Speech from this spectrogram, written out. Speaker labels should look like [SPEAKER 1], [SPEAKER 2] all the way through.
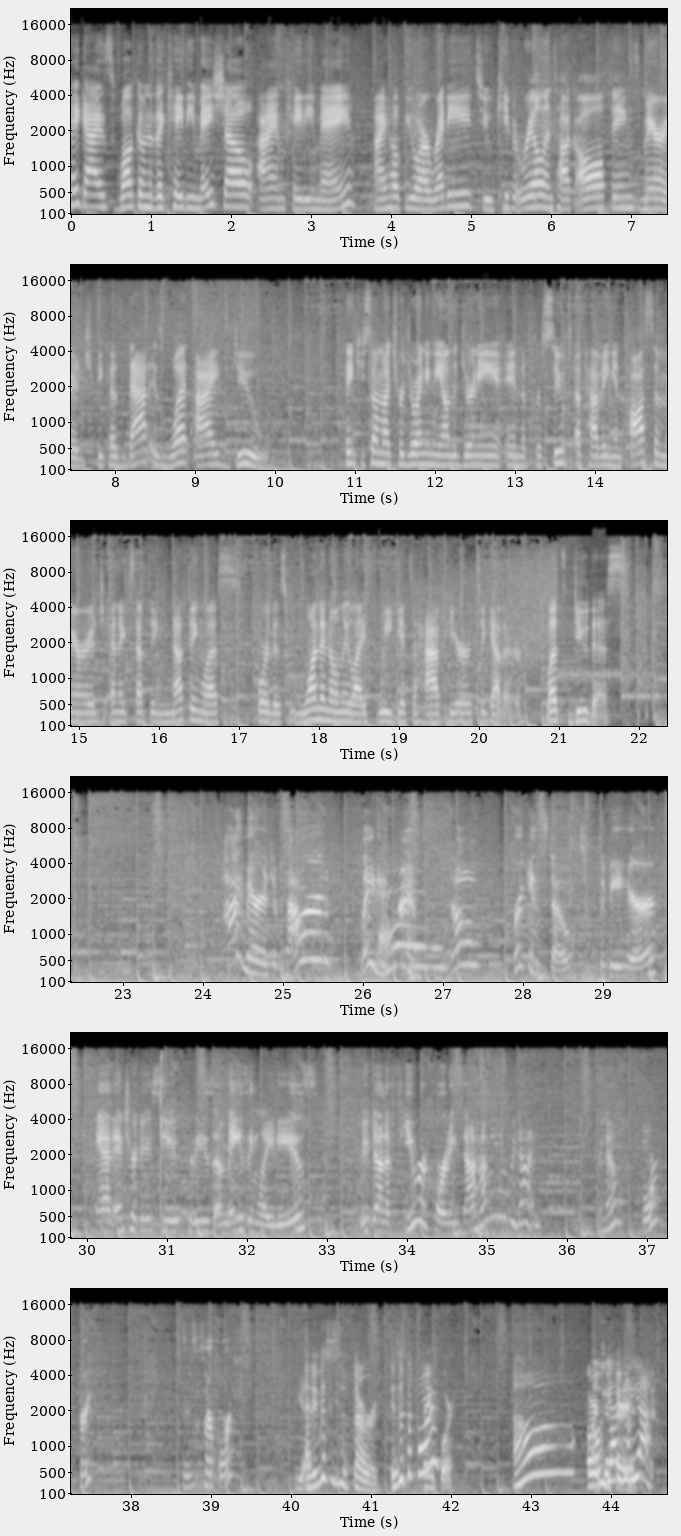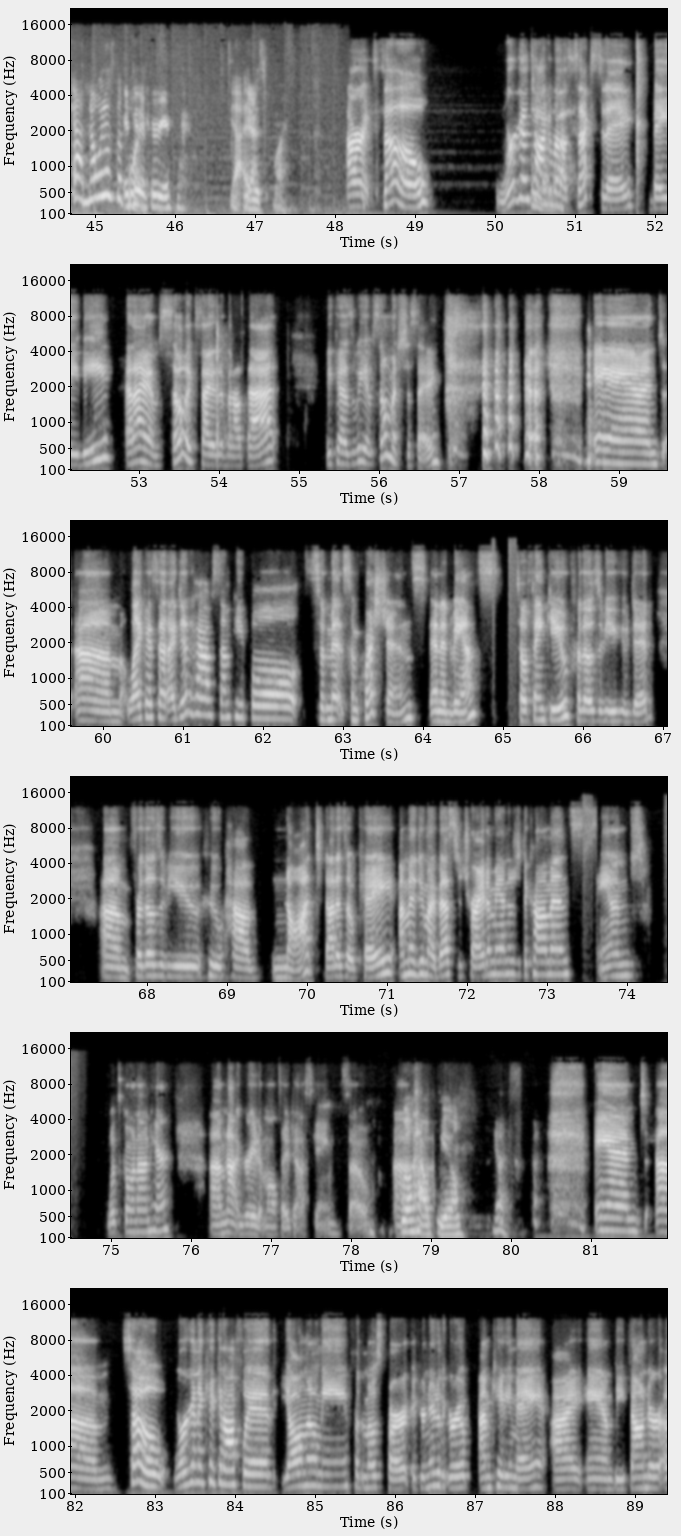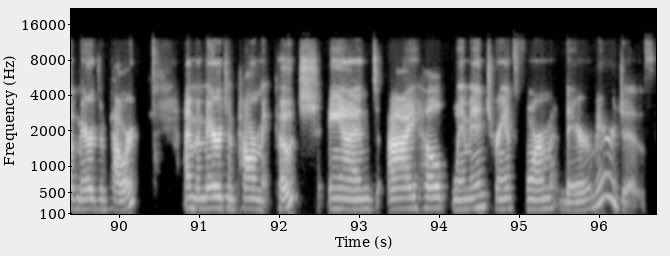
[SPEAKER 1] Hey guys, welcome to the Katie Mae Show. I am Katie Mae. I hope you are ready to keep it real and talk all things marriage because that is what I do. Thank you so much for joining me on the journey in the pursuit of having an awesome marriage and accepting nothing less for this one and only life we get to have here together. Let's do this. Hi, Marriage Empowered. Ladies, I am so freaking stoked to be here and introduce you to these amazing ladies. We've done a few recordings now. How many have we done? We know four, three. Is this our fourth?
[SPEAKER 2] Yeah. I think this is the third. Is it the fourth?
[SPEAKER 3] Four.
[SPEAKER 2] Oh, oh yeah, yeah, yeah, yeah. No, it is the fourth.
[SPEAKER 3] It's three or four.
[SPEAKER 2] Yeah, yeah, it is four.
[SPEAKER 1] All right, so we're going to talk about sex today, baby, and I am so excited about that because we have so much to say. and um, like I said, I did have some people submit some questions in advance. So thank you for those of you who did. Um, for those of you who have not, that is okay. I'm going to do my best to try to manage the comments and what's going on here. I'm not great at multitasking. So
[SPEAKER 2] we'll help you.
[SPEAKER 3] Yes
[SPEAKER 1] and um, so we're going to kick it off with y'all know me for the most part. If you're new to the group, I'm Katie Mae. I am the founder of Marriage Empowered. I'm a marriage empowerment coach and I help women transform their marriages.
